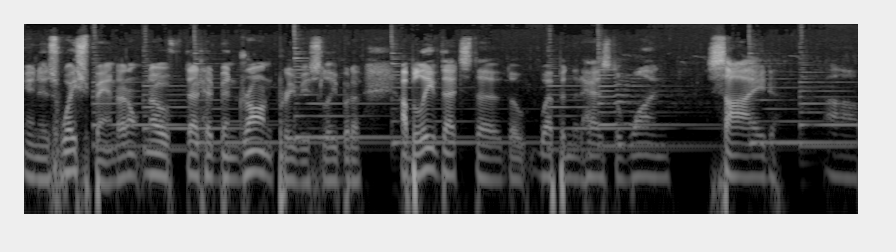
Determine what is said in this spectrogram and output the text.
in his waistband. I don't know if that had been drawn previously, but uh, I believe that's the, the weapon that has the one side. Um,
